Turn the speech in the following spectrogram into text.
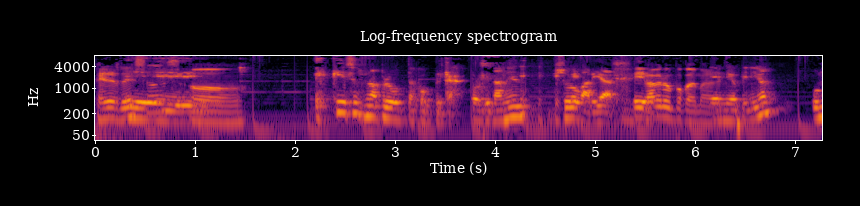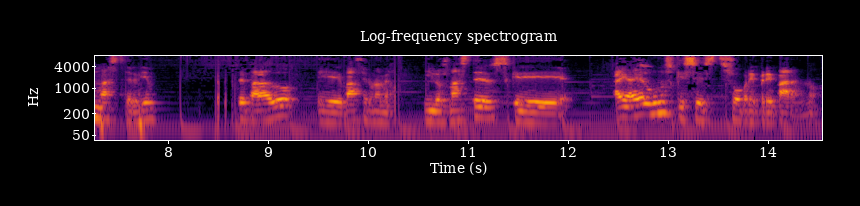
¿Eres de esos eh, o es que esa es una pregunta complicada, porque también suelo variar. va a haber un poco de mal. En mi opinión, un máster bien preparado eh, va a hacer una mejor y los másters que... Hay, hay, algunos que se sobrepreparan, ¿no?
